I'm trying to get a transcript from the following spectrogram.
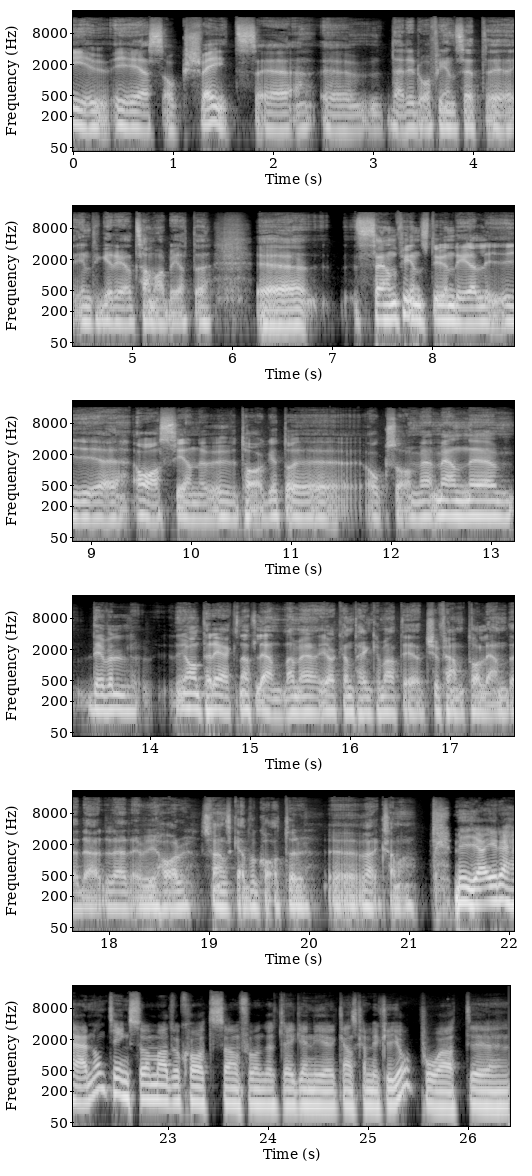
EU, EES och Schweiz eh, eh, där det då finns ett eh, integrerat samarbete. Eh, sen finns det ju en del i Asien överhuvudtaget också, men, men det är väl jag har inte räknat länderna, men jag kan tänka mig att det är ett 25-tal länder där, där vi har svenska advokater eh, verksamma. Mia, är det här någonting som Advokatsamfundet lägger ner ganska mycket jobb på, att eh,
